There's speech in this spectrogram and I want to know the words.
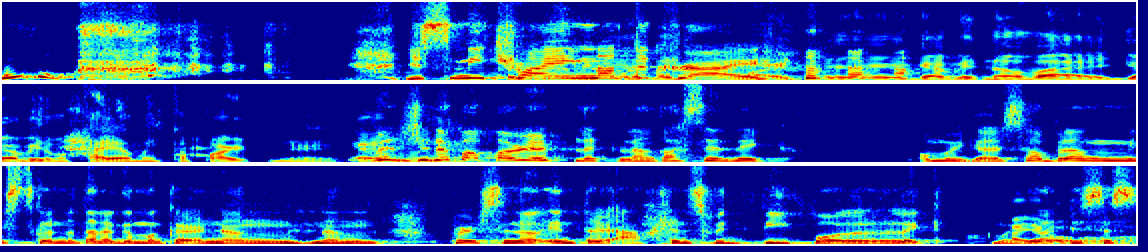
Woo! Just me trying not to cry. Gabi naman. Gabi naman. Kaya may ka-partner. Medyo napapa-reflect lang kasi like, oh my God, sobrang miss ko na talaga magkaroon ng, ng personal interactions with people. Like, oh my Ay, God, this is,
